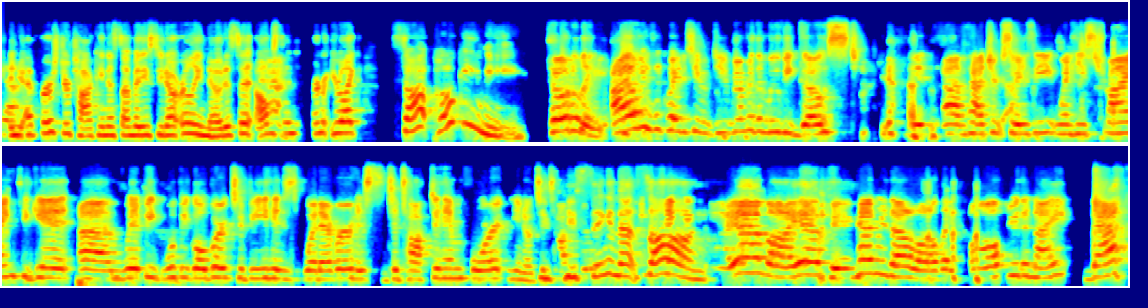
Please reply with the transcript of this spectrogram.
Yeah. And at first you're talking to somebody so you don't really notice it. All yeah. of a sudden you're like, stop poking me. Totally. I always equate it to. Do you remember the movie Ghost? Yes. With, um, Patrick Swayze when he's trying to get um, Whoopi, Whoopi Goldberg to be his whatever his to talk to him for it. You know, to he's, he's singing that he's song. Singing, I am, I am King Henry Thou like all through the night. That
